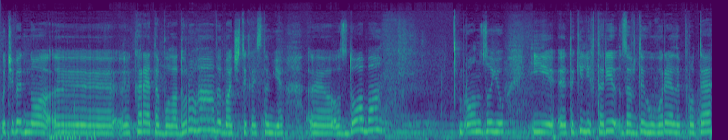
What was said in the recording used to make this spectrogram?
очевидно, е, карета була дорога. Ви бачите, якась там є е, оздоба. Бронзою, і е, такі ліхтарі завжди говорили про те,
